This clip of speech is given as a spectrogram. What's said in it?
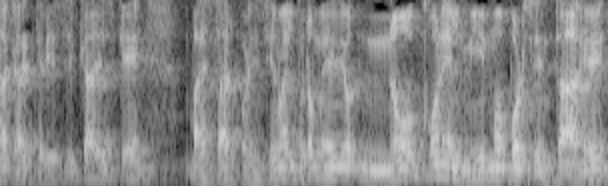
La característica es que va a estar por encima del promedio, no con el mismo porcentaje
